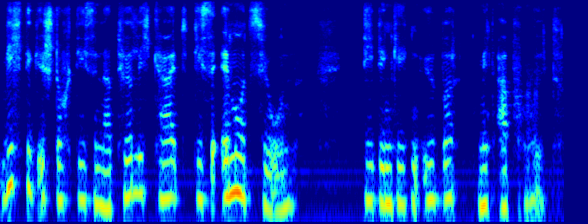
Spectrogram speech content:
Wichtig ist doch diese Natürlichkeit, diese Emotion, die den Gegenüber mit abholt.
